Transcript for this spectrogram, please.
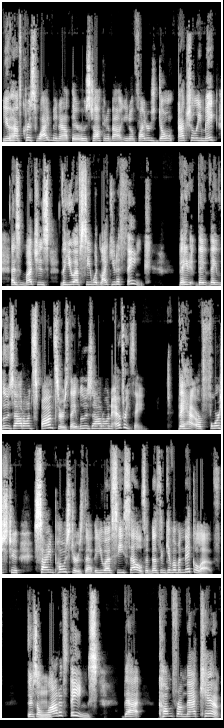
You have Chris Weidman out there who's talking about, you know, fighters don't actually make as much as the UFC would like you to think. They they they lose out on sponsors, they lose out on everything. They ha- are forced to sign posters that the UFC sells and doesn't give them a nickel of. There's a mm. lot of things that come from that camp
